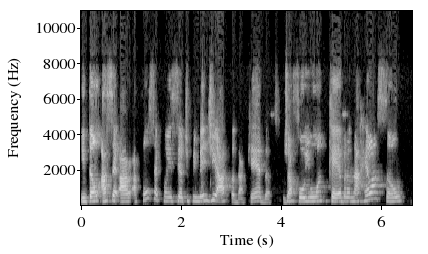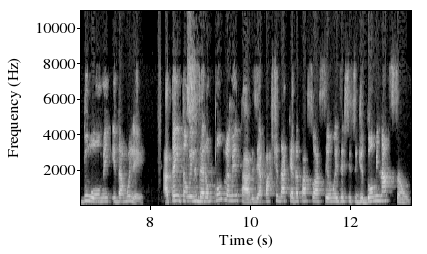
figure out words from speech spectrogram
Então, a, a, a, consequência tipo, imediata da queda já foi uma quebra na relação do homem e da mulher. Até então, eles eram complementares, e a partir da queda passou a ser um exercício de dominação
